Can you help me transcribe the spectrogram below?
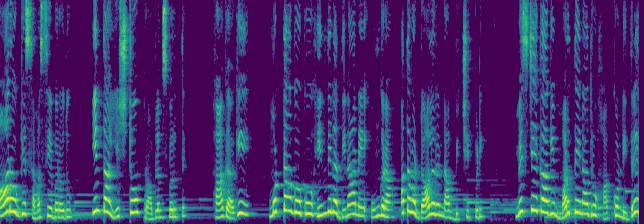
ಆರೋಗ್ಯ ಸಮಸ್ಯೆ ಬರೋದು, ಇಂಥ ಎಷ್ಟೋ ಪ್ರಾಬ್ಲಮ್ಸ್ ಬರುತ್ತೆ. ಹಾಗಾಗಿ ಮುಟ್ಟಾಗೋಕು ಹಿಂದಿನ ದಿನಾನೇ ಉಂಗುರ ಅಥವಾ ಡಾಲರ್ ಅನ್ನ ಬಿಚ್ಚಿಟ್ಬಿಡಿ. ಮಿಸ್ಟೇಕ್ ಆಗಿ ಮರ್ತೇನಾದ್ರೂ ಹಾಕೊಂಡಿದ್ರೆ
